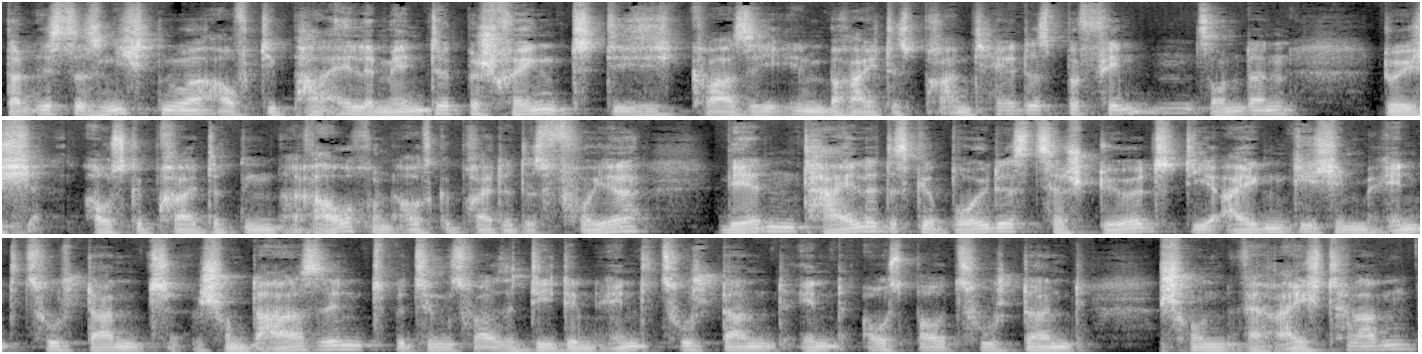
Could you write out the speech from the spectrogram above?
dann ist es nicht nur auf die paar Elemente beschränkt, die sich quasi im Bereich des Brandherdes befinden, sondern durch ausgebreiteten Rauch und ausgebreitetes Feuer werden Teile des Gebäudes zerstört, die eigentlich im Endzustand schon da sind, beziehungsweise die den Endzustand, Endausbauzustand schon erreicht haben.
